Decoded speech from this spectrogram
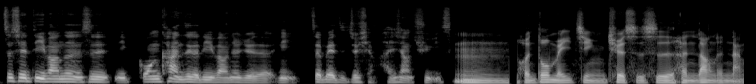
这些地方真的是你光看这个地方就觉得你这辈子就想很想去一次。嗯，很多美景确实是很让人难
